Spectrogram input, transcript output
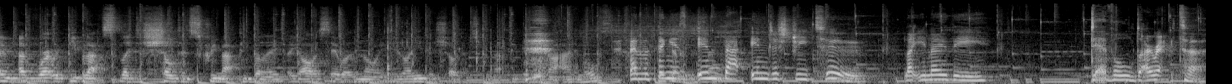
I- I've worked with people that like to shout and scream at people, and I, I always say, well, no, you don't need to shout and scream at people. They're not animals. And the thing is, understand. in that industry too, like you know, the devil director,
